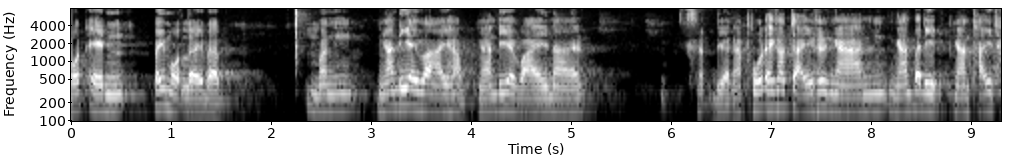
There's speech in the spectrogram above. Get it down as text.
อดเอ็นไปหมดเลยแบบ มันงาน DIY ครับ งาน DIY นะ เดี๋ยวนะพูดให้เข้าใจก็คืองานงานประดิษฐ์งานไทยท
